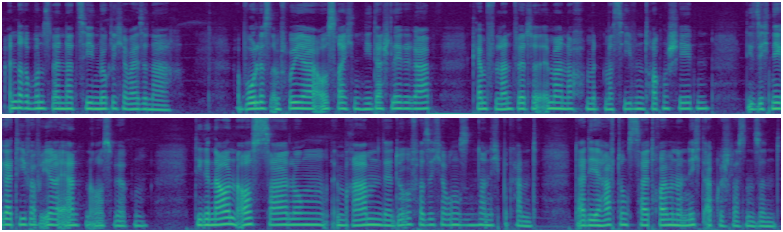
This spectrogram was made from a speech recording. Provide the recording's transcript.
Andere Bundesländer ziehen möglicherweise nach. Obwohl es im Frühjahr ausreichend Niederschläge gab, kämpfen Landwirte immer noch mit massiven Trockenschäden, die sich negativ auf ihre Ernten auswirken. Die genauen Auszahlungen im Rahmen der Dürreversicherung sind noch nicht bekannt, da die Haftungszeiträume noch nicht abgeschlossen sind.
